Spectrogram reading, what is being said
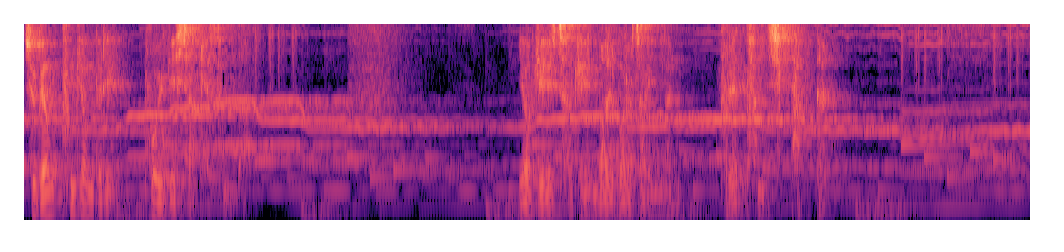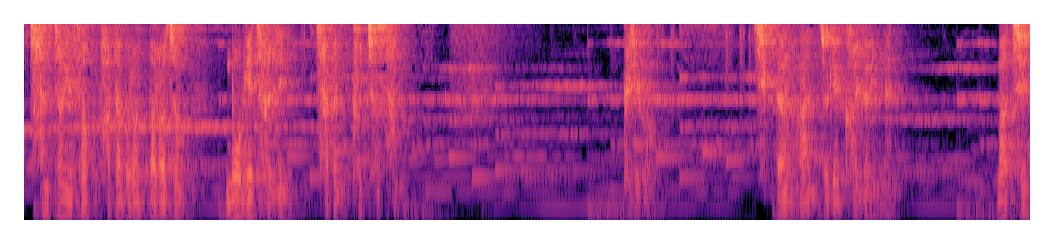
주변 풍경들이 보이기 시작했습니다. 여기저기 널브러져 있는 불에 탄 식탁들. 찬장에서 바닥으로 떨어져 목에 잘린 작은 부처상. 그리고 식당 안쪽에 걸려있는 마치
